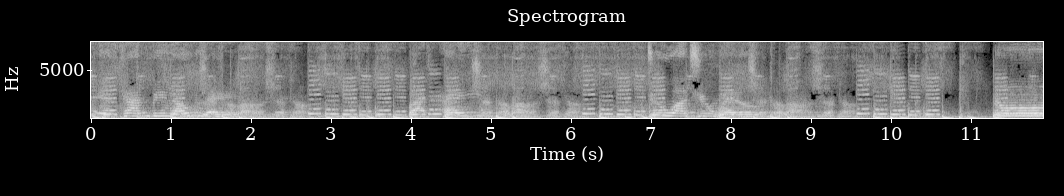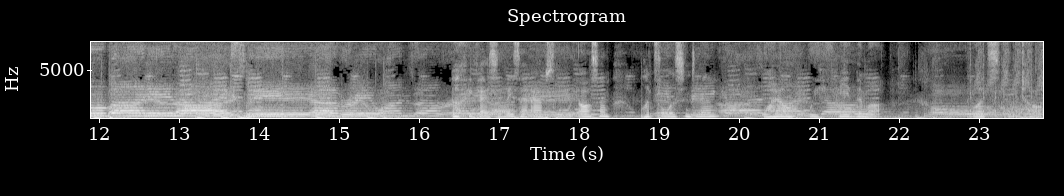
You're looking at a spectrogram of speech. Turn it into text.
it can be lonely. But hey, what you will. Nobody likes me. Everyone's Okay, guys, so they sound absolutely awesome. Let's listen to them while we feed them up. Let's talk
